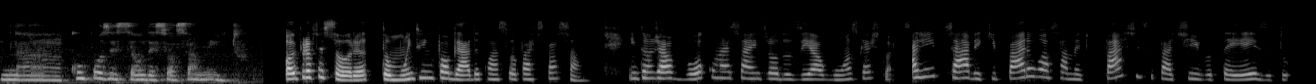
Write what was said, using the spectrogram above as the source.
na composição desse orçamento. Oi, professora, estou muito empolgada com a sua participação. Então, já vou começar a introduzir algumas questões. A gente sabe que para o orçamento participativo ter êxito,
